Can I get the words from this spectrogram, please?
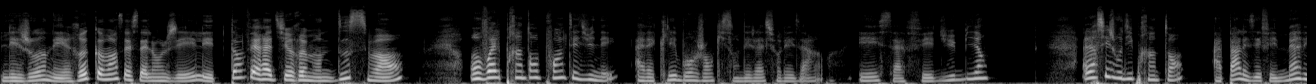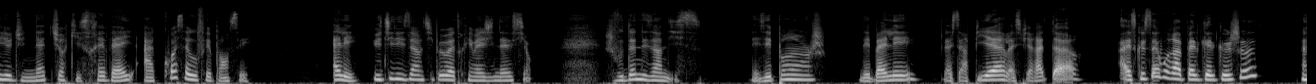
Les journées recommencent à s'allonger, les températures remontent doucement. On voit le printemps pointer du nez avec les bourgeons qui sont déjà sur les arbres. Et ça fait du bien. Alors si je vous dis printemps, à part les effets merveilleux d'une nature qui se réveille, à quoi ça vous fait penser? Allez, utilisez un petit peu votre imagination. Je vous donne des indices. Les éponges, des balais, la serpillière, l'aspirateur. Est-ce que ça vous rappelle quelque chose?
